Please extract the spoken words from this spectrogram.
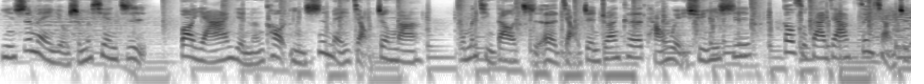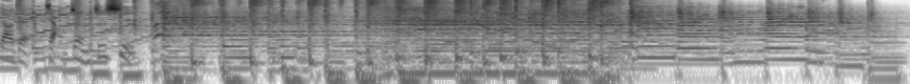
隐适美有什么限制？龅牙也能靠隐适美矫正吗？我们请到齿颚矫正专科唐伟旭医师，告诉大家最想知道的矫正知识。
